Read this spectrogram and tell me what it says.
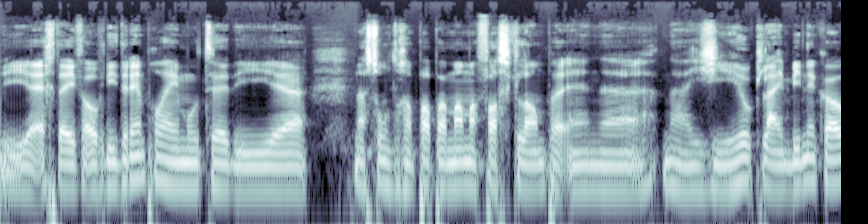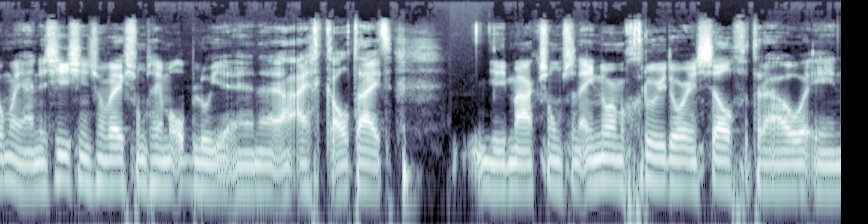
Die uh, echt even over die drempel heen moeten, die nou, soms nog aan papa en mama vastklampen. En nou, je ziet je heel klein binnenkomen. Ja, en dan zie je ze in zo'n week soms helemaal opbloeien. En eigenlijk altijd. Die maken soms een enorme groei door in zelfvertrouwen, in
